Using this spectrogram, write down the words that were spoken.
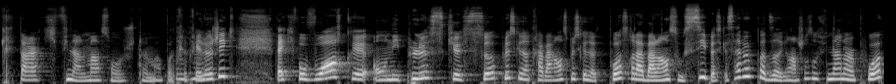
critères qui finalement sont justement pas très très logiques. Fait qu'il faut voir qu'on est plus que ça, plus que notre apparence, plus que notre poids sur la balance aussi, parce que ça veut pas dire grand chose au final un poids.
